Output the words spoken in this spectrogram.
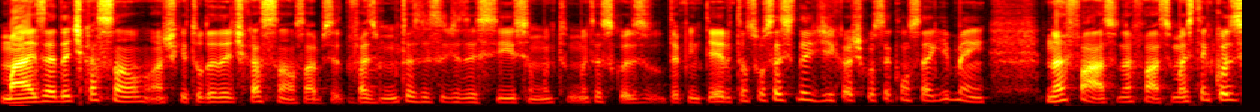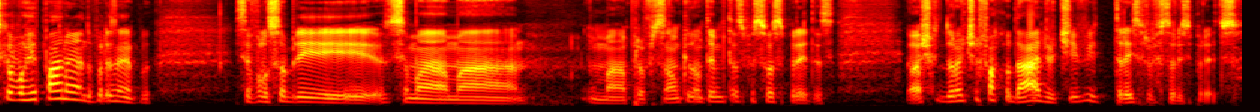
Mas é dedicação. Acho que tudo é dedicação, sabe? Você faz muitas vezes de exercício, muito, muitas coisas o tempo inteiro. Então, se você se dedica, acho que você consegue bem. Não é fácil, não é fácil. Mas tem coisas que eu vou reparando. Por exemplo, você falou sobre ser uma, uma, uma profissão que não tem muitas pessoas pretas. Eu acho que durante a faculdade eu tive três professores pretos.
